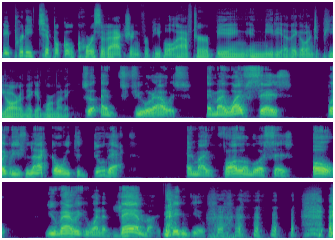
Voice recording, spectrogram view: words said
a pretty typical course of action for people after being in media. They go into PR and they get more money. So and fewer hours. And my wife says, but he's not going to do that. And my father-in-law says, "Oh, you married one of them, didn't you?"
